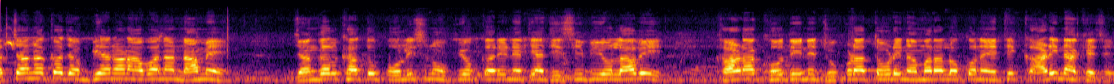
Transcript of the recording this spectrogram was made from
અચાનક જ અભયારણ્ય આવવાના નામે જંગલ ખાતું પોલીસનો ઉપયોગ કરીને ત્યાં જીસીબીઓ લાવી, ખાડા ખોદીને ઝૂંપડા તોડીને અમારા લોકોને અહીંથી કાઢી નાખે છે.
